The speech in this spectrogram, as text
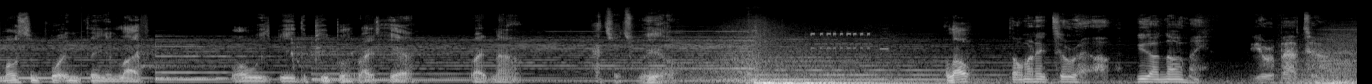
most important thing in life will always be the people right here, right now. That's what's real. Hello? Dominic Toretto. You don't know me. You're about to.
